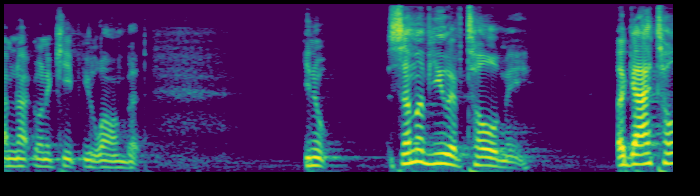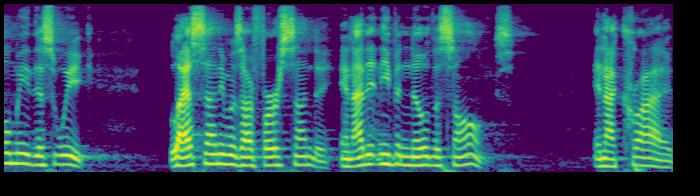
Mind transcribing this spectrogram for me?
I'm not going to keep you long, but you know, some of you have told me, a guy told me this week, last Sunday was our first Sunday, and I didn't even know the songs. And I cried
